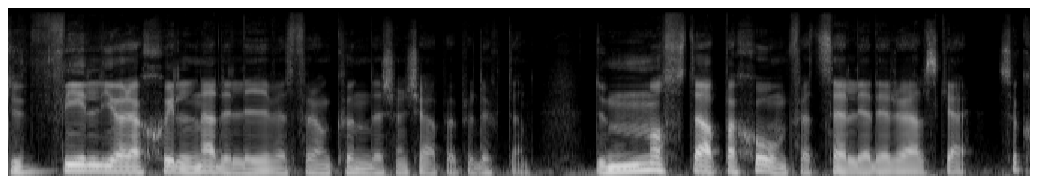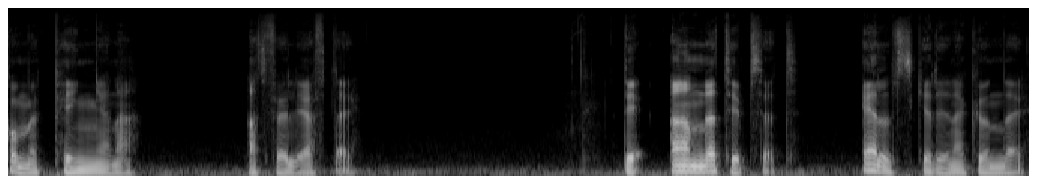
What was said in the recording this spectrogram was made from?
Du vill göra skillnad i livet för de kunder som köper produkten. Du måste ha passion för att sälja det du älskar, så kommer pengarna att följa efter. Det andra tipset, älska dina kunder.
